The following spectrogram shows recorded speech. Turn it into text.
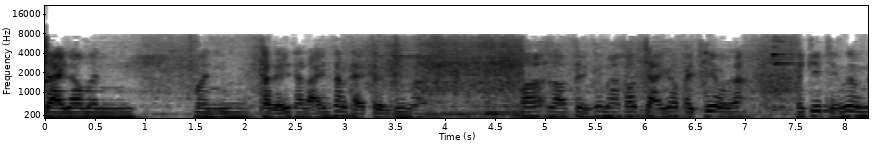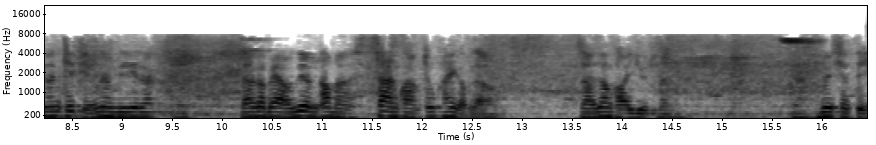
ใจเรามันมันทะเลทลายตั้งแต่ตื่นขึ้นมา เพราะเราตื่นขึ้นมาก็ใจก็ไปเที่ยวแล้ว ไปคิดถึงเรื่องนั้นคิดถึงเรื่องนี้แล้วแล้วก็ไปเอาเรื่องเข้ามาสร้างความทุกข์ให้กับเรา เราต้องคอยหยุดมัน ด้วยสติ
